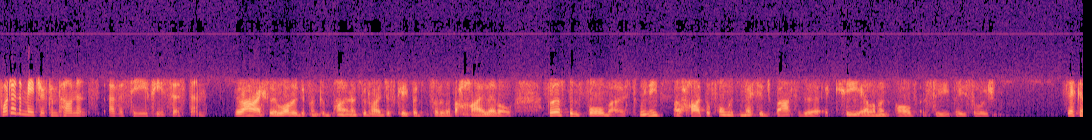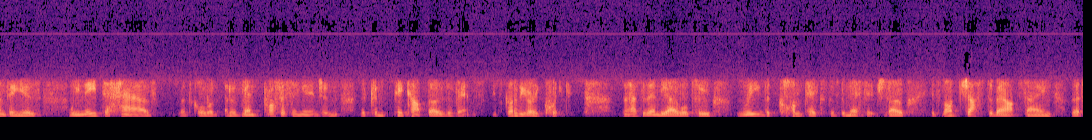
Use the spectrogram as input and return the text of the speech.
What are the major components of a CEP system? There are actually a lot of different components, but if I just keep it sort of at the high level, First and foremost, we need a high performance message bus as a, a, key element of a CEP solution. Second thing is we need to have let's call it an event processing engine that can pick up those events. It's got to be very quick. It has to then be able to read the context of the message. So it's not just about saying that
